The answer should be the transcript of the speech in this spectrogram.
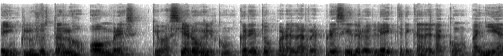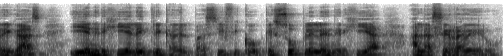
e incluso están los hombres que vaciaron el concreto para la represa hidroeléctrica de la Compañía de Gas y Energía Eléctrica del Pacífico que suple la energía al aserradero.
